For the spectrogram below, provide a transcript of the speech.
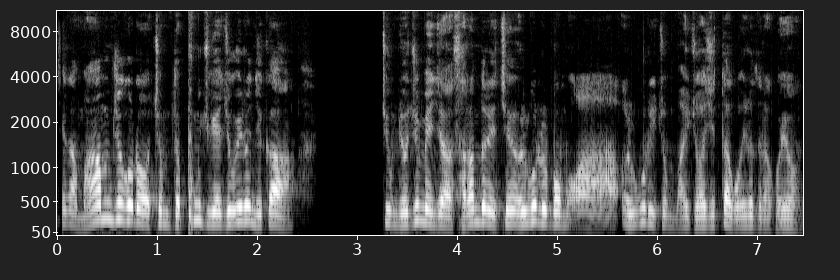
제가 마음적으로 좀 더 풍족해지고 이러니까 지금 요즘에 이제 사람들이 제 얼굴을 보면 와 얼굴이 좀 많이 좋아졌다고 이러더라고요.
